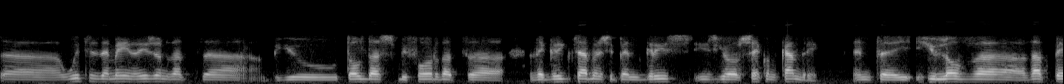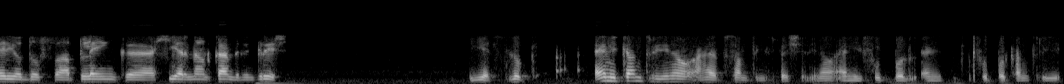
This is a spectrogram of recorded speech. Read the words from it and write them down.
uh, which is the main reason that uh, you told us before that the Greek championship and Greece is your second country and you love that period of playing here in our country in Greece? Yes, look, any country, you know, I have something special. You know, any football, any football country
